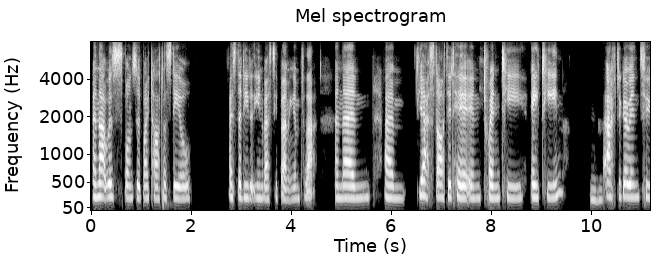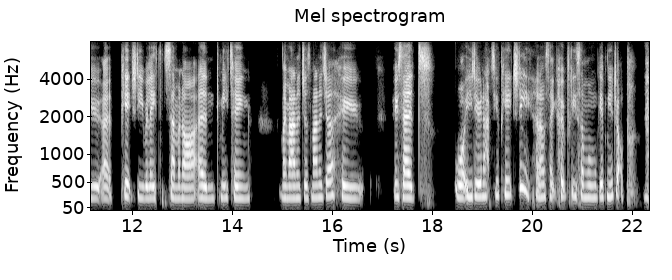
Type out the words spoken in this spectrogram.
and that was sponsored by Tata Steel. I studied at the University of Birmingham for that, and then um, yeah, started here in 2018 mm-hmm. after going to a PhD related seminar and meeting my manager's manager who who said what are you doing after your PhD? And I was like, hopefully someone will give me a job.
